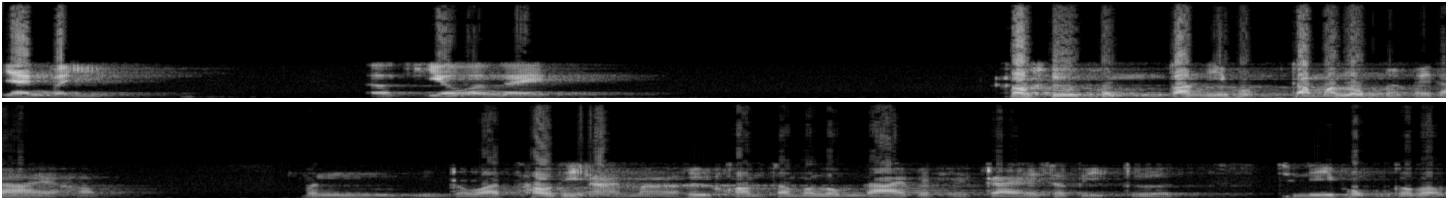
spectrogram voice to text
แย่งมาอีก เอาเขียวว่าไง ก็คือผมตอนนี้ผมจำอารมณ์ไม่ค่อยได้อะครับ มันเหมือนกับว่าเท่าที่อ่านมาก็คือความจำอารมณ์ได้เป็นเหตุใกล้ให้สติเกิด ทีนี้ผมก็แบบ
